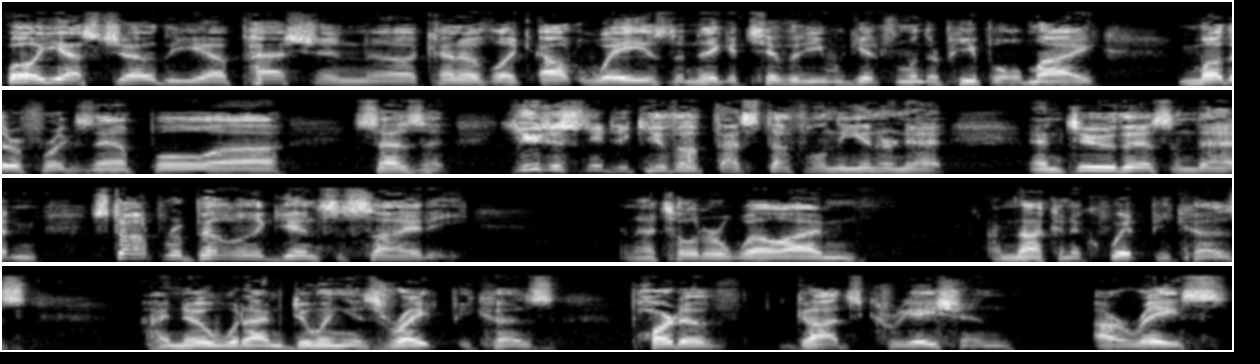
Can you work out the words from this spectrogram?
Well, yes, Joe. The uh, passion uh, kind of like outweighs the negativity we get from other people. My mother, for example, uh, says that you just need to give up that stuff on the internet and do this and that and stop rebelling against society. And I told her, well, I'm I'm not going to quit because I know what I'm doing is right because part of God's creation, our race,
